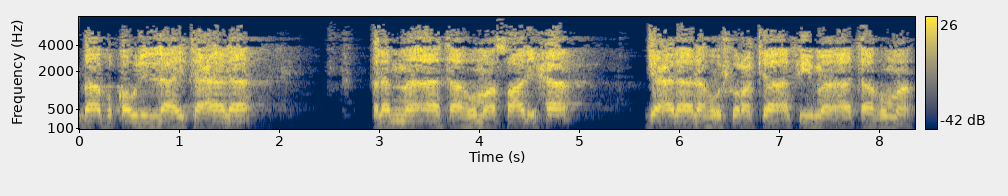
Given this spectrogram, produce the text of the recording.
باب قول الله تعالى فلما آتاهما صالحا جعل له شركاء فيما آتاهما.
